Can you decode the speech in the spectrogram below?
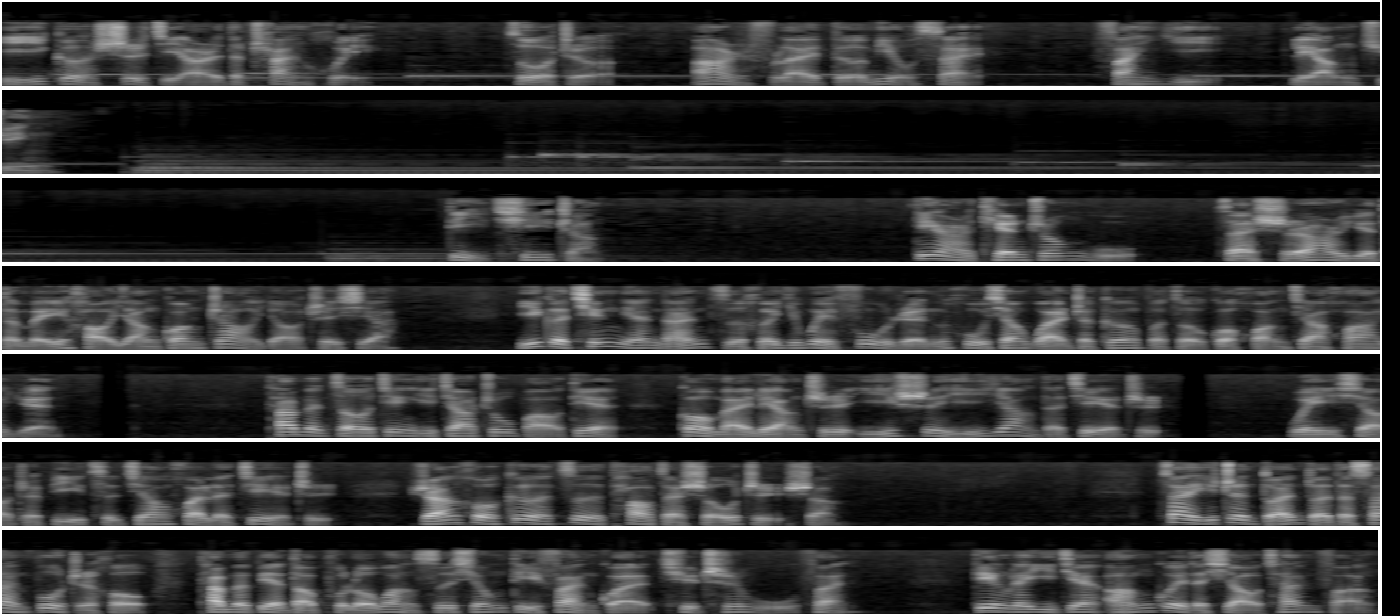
一个世纪儿的忏悔，作者阿尔弗莱德·缪塞，翻译梁军。第七章。第二天中午，在十二月的美好阳光照耀之下，一个青年男子和一位妇人互相挽着胳膊走过皇家花园。他们走进一家珠宝店，购买两只一式一样的戒指，微笑着彼此交换了戒指，然后各自套在手指上。在一阵短短的散步之后，他们便到普罗旺斯兄弟饭馆去吃午饭，订了一间昂贵的小餐房。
